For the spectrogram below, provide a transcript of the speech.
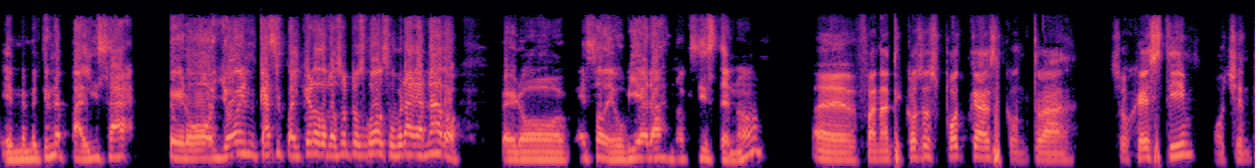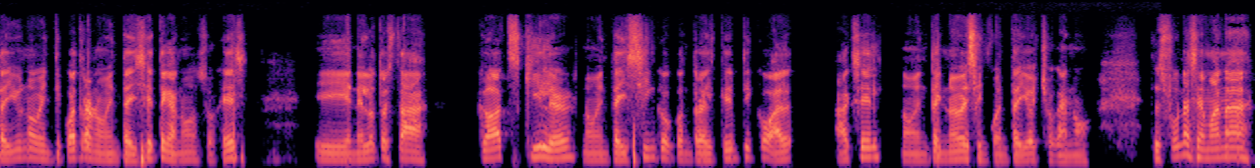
Eh, me metí una paliza, pero yo en casi cualquiera de los otros juegos hubiera ganado. Pero eso de hubiera no existe, ¿no? Eh, Fanaticosos Podcast contra Soges Team, 81-24 a 97 ganó Soges. Y en el otro está God's Killer, 95 contra el Críptico, Al Axel, 99-58 ganó. Entonces fue una semana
